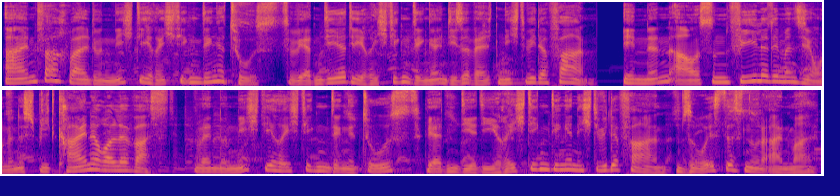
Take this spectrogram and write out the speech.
Einfach weil du nicht die richtigen Dinge tust, werden dir die richtigen Dinge in dieser Welt nicht widerfahren. Innen, außen, viele Dimensionen. Es spielt keine Rolle, was. Wenn du nicht die richtigen Dinge tust, werden dir die richtigen Dinge nicht widerfahren. So ist es nun einmal.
